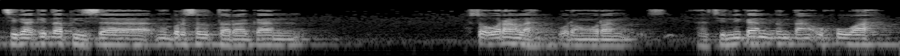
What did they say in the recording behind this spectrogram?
jika kita bisa mempersaudarakan seorang lah orang-orang sini kan tentang ukhuwah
